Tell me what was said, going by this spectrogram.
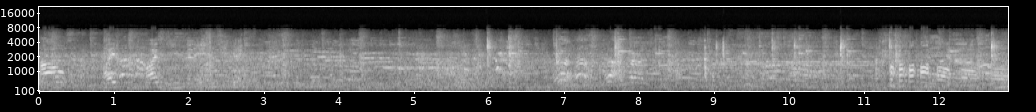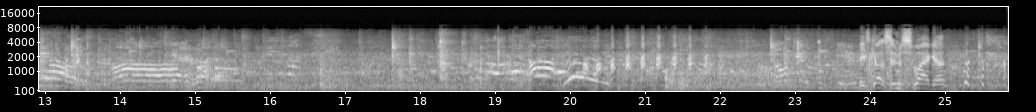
Oh, I, I'm humiliated. He's got some swagger.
